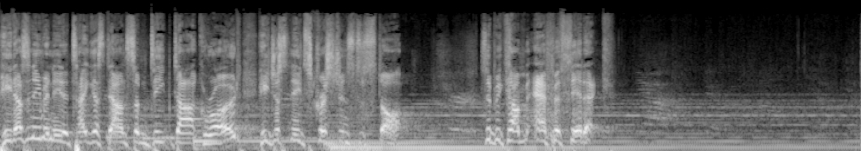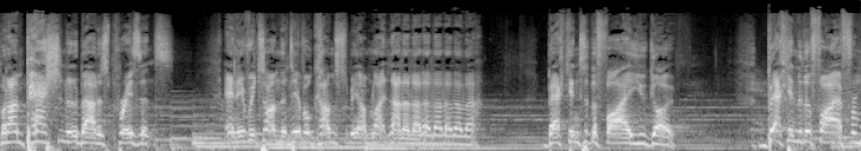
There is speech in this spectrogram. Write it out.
he doesn't even need to take us down some deep, dark road. He just needs Christians to stop, to become apathetic but I'm passionate about his presence. And every time the devil comes to me, I'm like, no, no, no, no, no, no, no. Back into the fire you go. Back into the fire from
